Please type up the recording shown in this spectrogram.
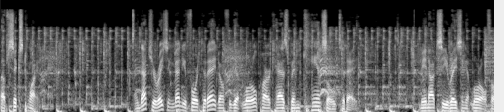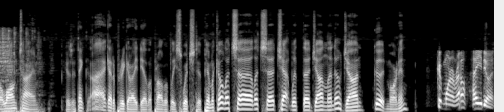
of 620. And that's your racing menu for today. Don't forget Laurel Park has been canceled today. May not see racing at Laurel for a long time because I think I got a pretty good idea. They'll probably switch to Pimlico. Let's uh, let's uh, chat with uh, John Lindo. John, good morning. Good morning, Ralph. How you doing?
